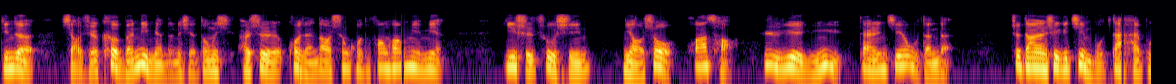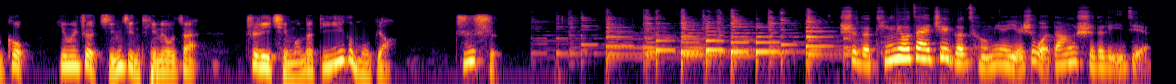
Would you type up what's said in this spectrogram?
盯着小学课本里面的那些东西，而是扩展到生活的方方面面，衣食住行、鸟兽花草、日月云雨、待人接物等等。这当然是一个进步，但还不够，因为这仅仅停留在智力启蒙的第一个目标——知识。是的，停留在这个层面也是我当时的理解，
